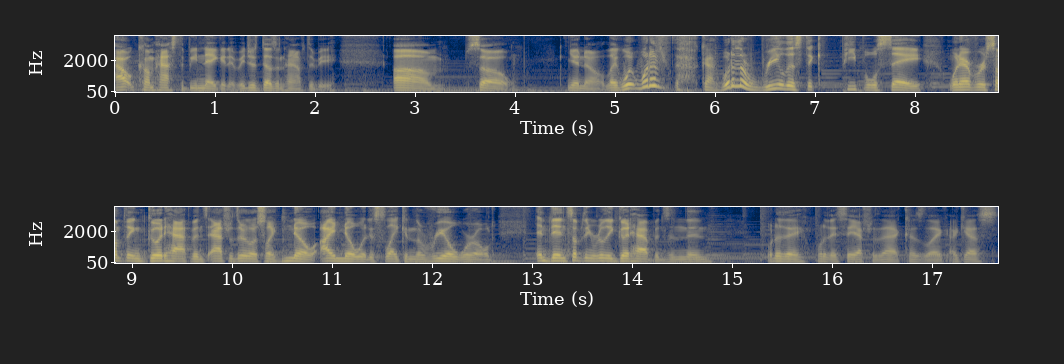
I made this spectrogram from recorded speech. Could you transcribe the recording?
outcome has to be negative. It just doesn't have to be. Um, so you know, like what what if God, what do the realistic people say whenever something good happens after they're just like, no, I know what it's like in the real world, and then something really good happens, and then what do they what do they say after that? Because like I guess,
